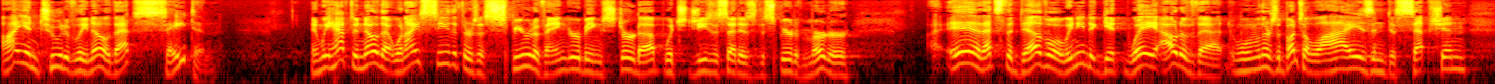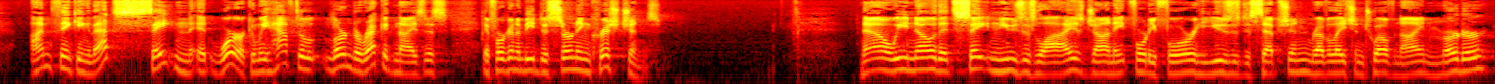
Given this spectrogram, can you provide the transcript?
I intuitively know that's Satan. And we have to know that when I see that there's a spirit of anger being stirred up, which Jesus said is the spirit of murder, eh, that's the devil. We need to get way out of that. When there's a bunch of lies and deception, I'm thinking that's Satan at work, and we have to learn to recognize this if we're going to be discerning Christians. Now we know that Satan uses lies, John 8:44, he uses deception, Revelation 12:9, murder,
